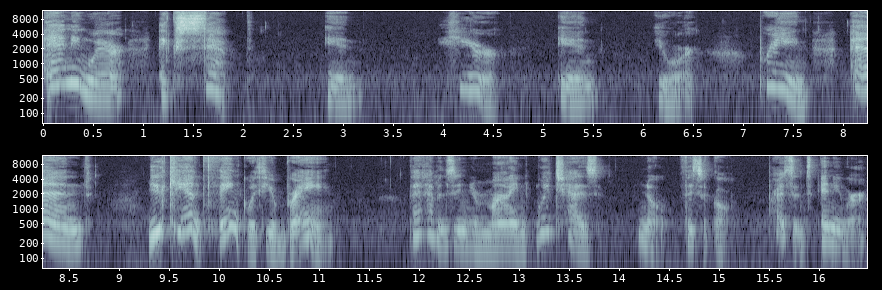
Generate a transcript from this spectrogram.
anywhere except in here, in your brain. And you can't think with your brain. That happens in your mind, which has no physical presence anywhere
